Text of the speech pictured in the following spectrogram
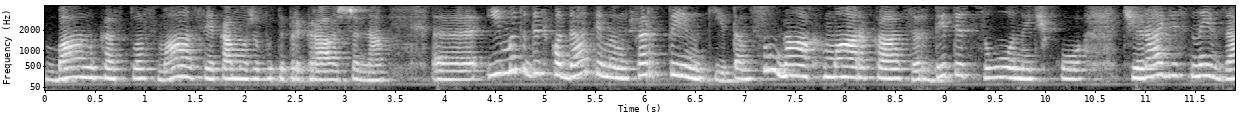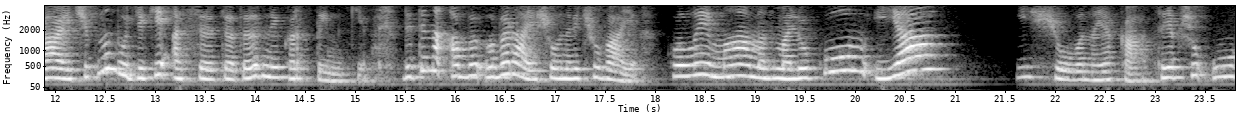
банка з пластмаси, яка може бути прикрашена. Е, І ми туди складатимемо картинки, там сумна хмарка, сердите сонечко, чи радісний зайчик, ну будь-які асоціативні картинки. Дитина обирає, що вона відчуває. Коли мама з малюком, я і що вона яка? Це якщо у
